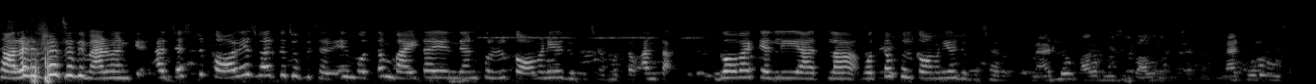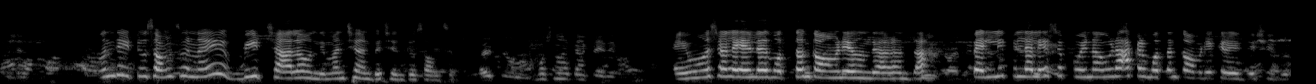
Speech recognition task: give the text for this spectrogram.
చాలా డిఫరెన్స్ ఉంది మేడం కి. అది జస్ట్ కాలేజ్ వరకు చూపించారు. ఇది మొత్తం బయట అయింది అని ఫుల్ కామెడీగా చూపించారు మొత్తం అంతా. గోవాకి వెళ్ళి అట్లా మొత్తం ఫుల్ కామెడీగా చూపించారు. ఉంది. టూ సాంగ్స్ ఉన్నాయి. బీట్ చాలా ఉంది. మంచిగా అనిపించింది టూ సాంగ్స్ ఎమోషనల్ ఏం లేదు. మొత్తం కామెడీ ఉంది అదంతా. పెళ్ళి పిల్లలు వేసకపోయినా కూడా అక్కడ మొత్తం కామెడీ క్రియేట్ చేసిండ్రు.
